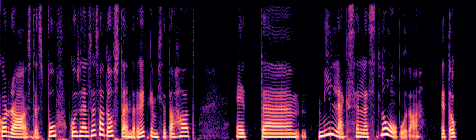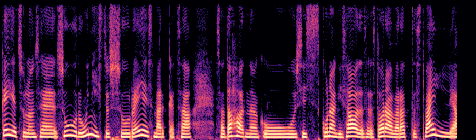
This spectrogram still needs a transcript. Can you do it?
korra aastas puhkusel, sa saad osta endale kõike, mis sa tahad. et äh, milleks sellest loobuda? et okei okay,, et sul on see suur unistus, suur eesmärk, et sa, sa tahad nagu siis kunagi saada sellest oravarattast välja,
